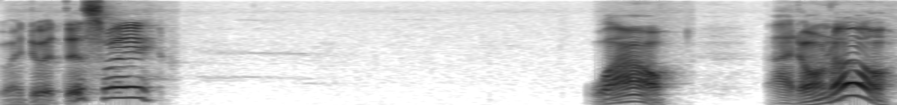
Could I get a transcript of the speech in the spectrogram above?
Do I do it this way? Wow. I don't know.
